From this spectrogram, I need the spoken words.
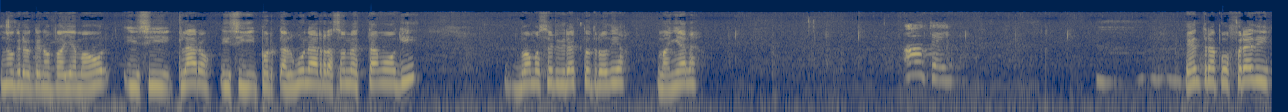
No creo que nos vayamos aún. Y si, claro, y si por alguna razón no estamos aquí, vamos a hacer directo otro día, mañana. Ok. Entra, pues Freddy.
